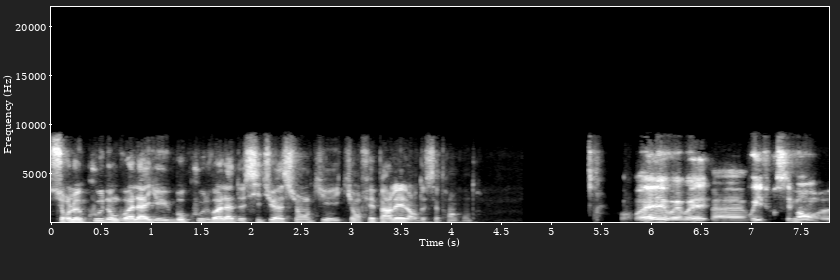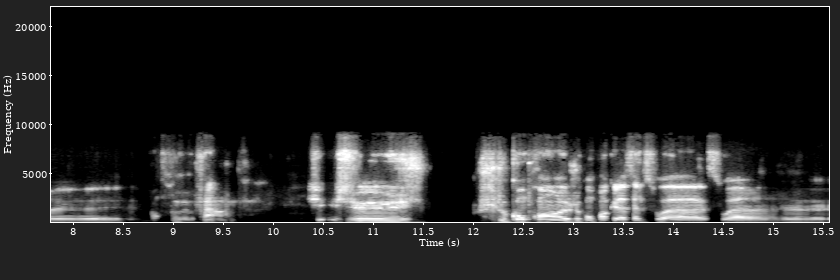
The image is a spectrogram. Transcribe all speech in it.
sur le coup. Donc voilà, il y a eu beaucoup de situations qui, ont fait parler lors de cette rencontre. Ouais, ouais, ouais, bah, oui, forcément. Bon, enfin, je comprends, je comprends que la salle soit, soit euh,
